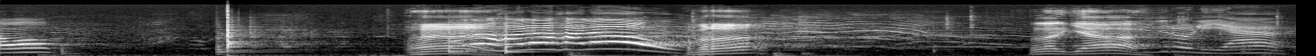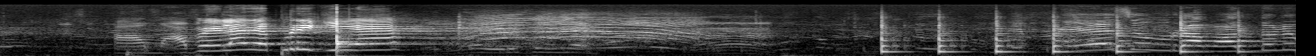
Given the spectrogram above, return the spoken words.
ஹலோ. ஹலோ ஹலோ ஹலோ. அப்புறம்? நல்லா இருக்கியா எதிரொலியா? ஆமா. அப்ப எல்லாரும் எப்படி இருக்கீங்க? பேச விடுறா. வந்தோடனே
